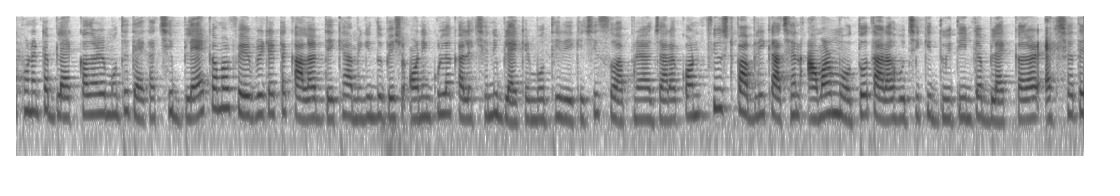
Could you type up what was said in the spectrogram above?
এখন একটা ব্ল্যাক কালারের মধ্যে দেখাচ্ছি। ব্ল্যাক আমার ফেভারিট একটা কালার দেখে আমি কিন্তু বেশ অনেকগুলো কালেকশনই ব্ল্যাকের মধ্যে রেখেছি। সো আপনারা যারা কনফিউজড পাবলিক আছেন, আমার মতো তারা হচ্ছে কি দুই তিনটা ব্ল্যাক কালার একসাথে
